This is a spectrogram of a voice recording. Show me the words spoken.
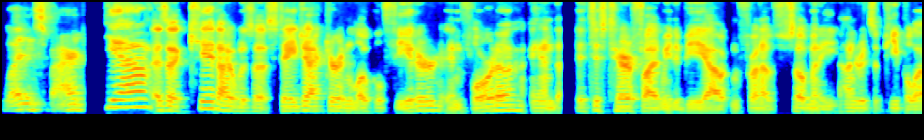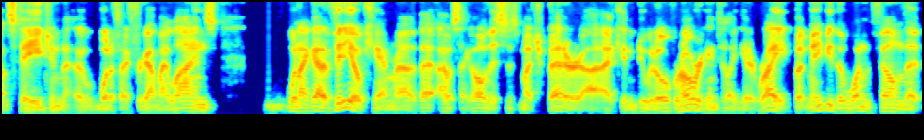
what inspired Yeah, as a kid, I was a stage actor in local theater in Florida, and it just terrified me to be out in front of so many hundreds of people on stage. And uh, what if I forgot my lines? When I got a video camera, that I was like, oh, this is much better. I I can do it over and over again until I get it right. But maybe the one film that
